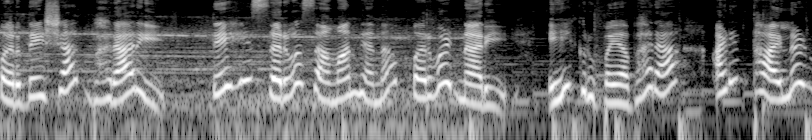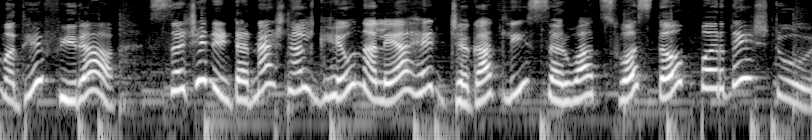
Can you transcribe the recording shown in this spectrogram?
परदेशात भरारी तेही सर्वसामान्यांना परवडणारी. एक रुपया भरा आणि थायलंडमध्ये फिरा. सचिन इंटरनॅशनल घेऊन आले आहेत जगातली सर्वात स्वस्त परदेश टूर.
